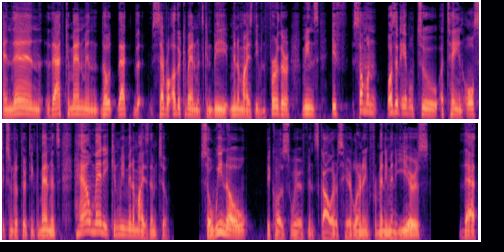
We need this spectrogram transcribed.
and then that commandment, though that the, several other commandments can be minimized even further, means if someone wasn't able to attain all 613 commandments, how many can we minimize them to? So we know, because we've been scholars here learning for many, many years, that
